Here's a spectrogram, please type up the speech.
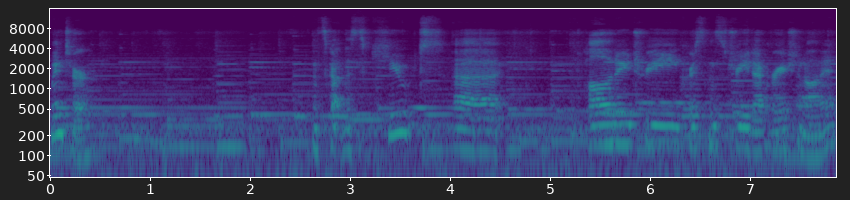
winter. It's got this cute uh, holiday tree, Christmas tree decoration on it.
